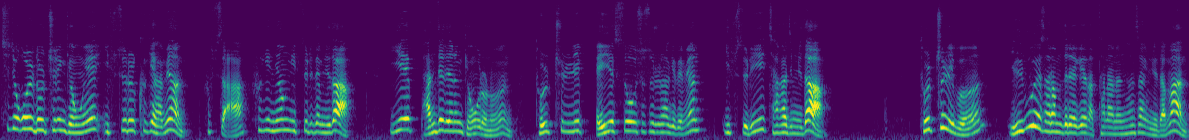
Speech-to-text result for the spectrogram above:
치조골 돌출인 경우에 입술을 크게 하면 흡사 흑인형 입술이 됩니다. 이에 반대되는 경우로는 돌출입 ASO 수술을 하게 되면 입술이 작아집니다. 돌출입은 일부의 사람들에게 나타나는 현상입니다만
